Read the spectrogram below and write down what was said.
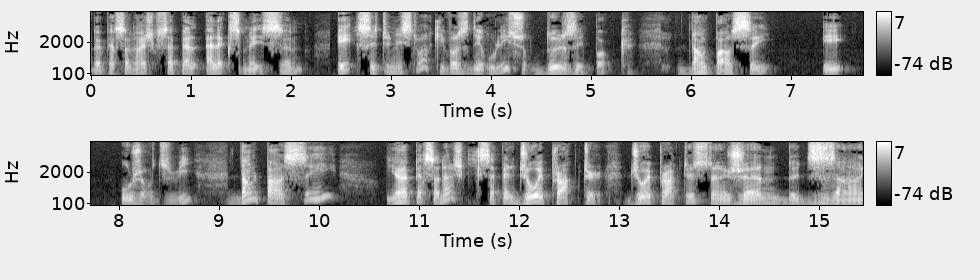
d'un personnage qui s'appelle Alex Mason. Et c'est une histoire qui va se dérouler sur deux époques, dans le passé et aujourd'hui. Dans le passé, il y a un personnage qui s'appelle Joey Proctor. Joey Proctor, c'est un jeune de 10 ans,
